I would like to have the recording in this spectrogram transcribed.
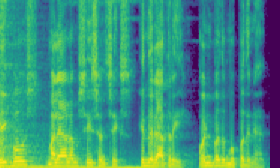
Big boss Malayalam season six ഇന്ന് രാത്രി ഒൻപത് മുപ്പതിന്.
